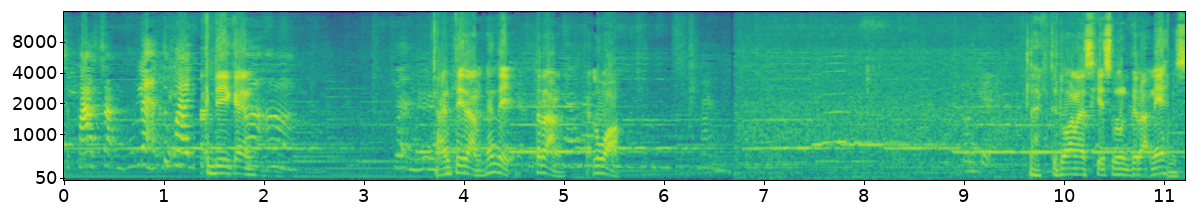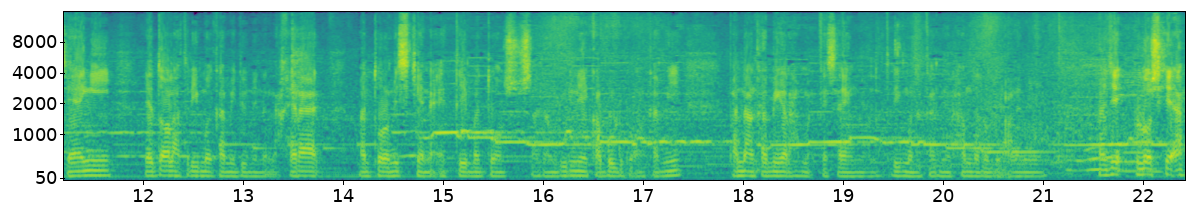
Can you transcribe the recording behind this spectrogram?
Sepasang pula tu baju. Kedai kan. Ah, Cantik tak? Cantik. Terang kat luar. Nah, kita doalah sikit sebelum gerak ni. eh. Sayangi, ya Allah terima kami dunia dan akhirat. Bantu orang miskin, anak yatim, bantu orang susah dalam dunia, kabul doa kami. Pandang kami rahmat kasih sayang ya Allah. Terimalah kami. Alhamdulillah. Alamin. Haji, peluk sikit ah.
